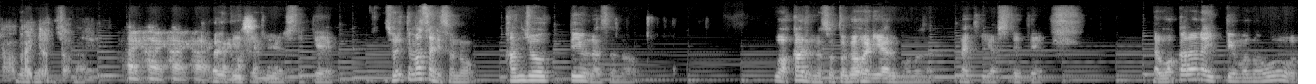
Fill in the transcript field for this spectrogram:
あ書いてあった。はいはいはいはい。書かれていた気がしてて、それってまさにその感情っていうのはその分かるの外側にあるものな気がしてて、だ分からないっていうものを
